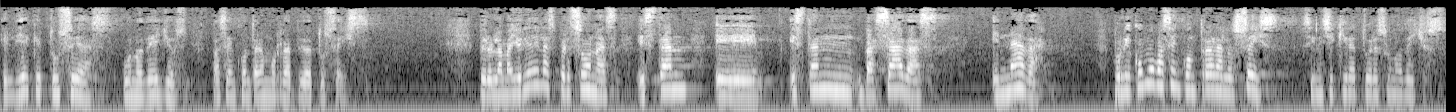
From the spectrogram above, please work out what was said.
El día que tú seas uno de ellos, vas a encontrar muy rápido a tus seis. Pero la mayoría de las personas están, eh, están basadas en nada. Porque ¿cómo vas a encontrar a los seis si ni siquiera tú eres uno de ellos?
